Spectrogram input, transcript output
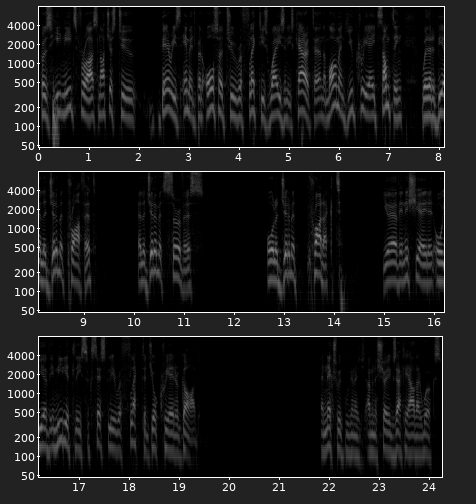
because He needs for us not just to bear His image, but also to reflect His ways and His character. And the moment you create something, whether it be a legitimate profit, a legitimate service, or legitimate product, you have initiated or you have immediately successfully reflected your Creator God And next week, we're gonna, I'm going to show you exactly how that works.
